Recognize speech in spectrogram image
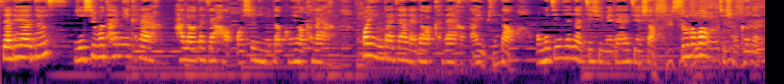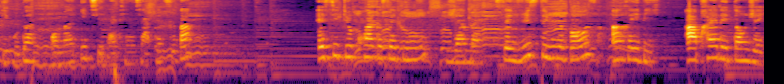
Salut à tous, je suis votre ami Claire. Hello，大家好，我是你们的朋友 Claire，欢迎大家来到 Claire 法语频道。我们今天呢，继续为大家介绍《Sous le vent》这首歌的第五段，我们一起来听一下歌词吧。Et si tu crois que c'est fini, jamais, c'est juste une pause, un répit après les dangers.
